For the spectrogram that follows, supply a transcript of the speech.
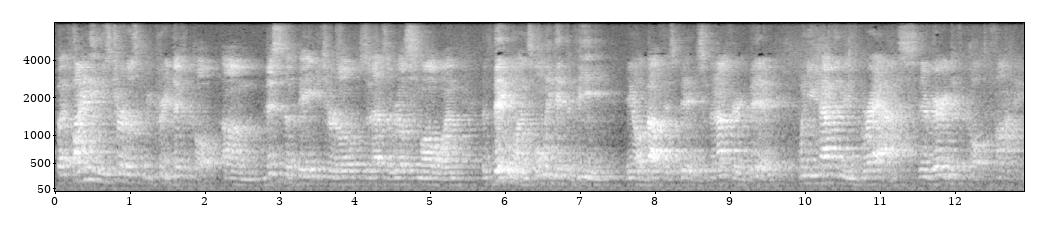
But finding these turtles can be pretty difficult. Um, this is a baby turtle, so that's a real small one. The big ones only get to be, you know, about this big, so they're not very big. When you have them in grass, they're very difficult to find.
